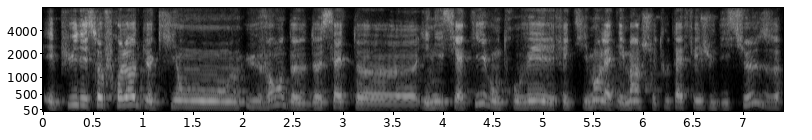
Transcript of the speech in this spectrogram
Et puis, les sophrologues qui ont eu vent de, cette euh, initiative ont trouvé effectivement la démarche tout à fait judicieuse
